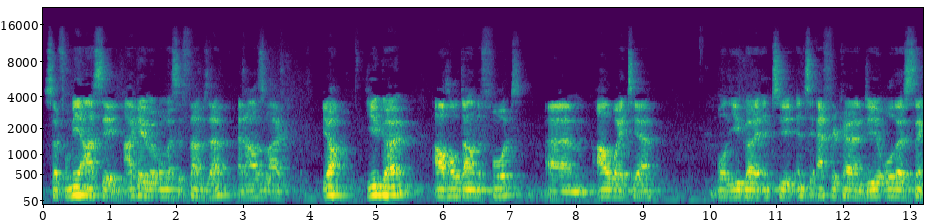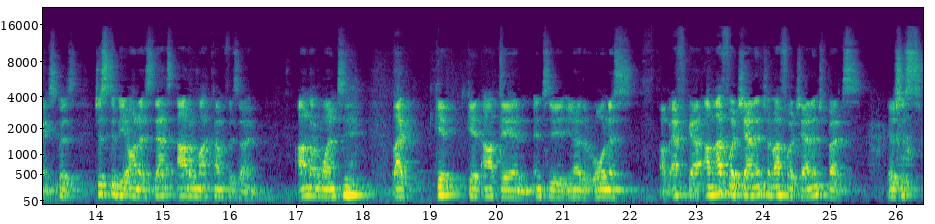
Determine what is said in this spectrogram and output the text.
so for me, I said, I gave her almost a thumbs up, and I was like, yeah, you go. I'll hold down the fort. Um, I'll wait here while you go into into Africa and do all those things. Because just to be honest, that's out of my comfort zone. I'm not one to like get get out there and into you know the rawness of Africa. I'm up for a challenge. I'm up for a challenge, but it was just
